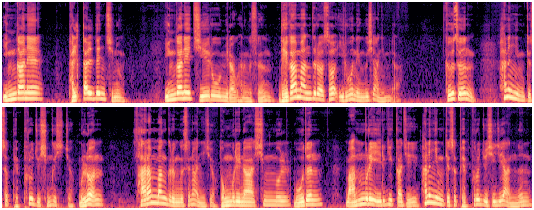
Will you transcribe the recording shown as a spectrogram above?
인간의 발달된 지능, 인간의 지혜로움이라고 하는 것은 내가 만들어서 이루어낸 것이 아닙니다. 그것은 하느님께서 베풀어 주신 것이죠. 물론 사람만 그런 것은 아니죠. 동물이나 식물, 모든 만물에 이르기까지 하느님께서 베풀어 주시지 않는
